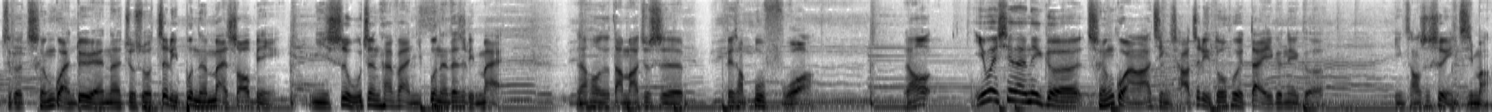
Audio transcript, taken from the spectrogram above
这个城管队员呢就说这里不能卖烧饼，你是无证摊贩，你不能在这里卖。然后这大妈就是非常不服啊。然后因为现在那个城管啊、警察这里都会带一个那个隐藏式摄影机嘛，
